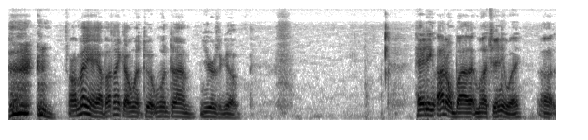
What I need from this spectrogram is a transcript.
or I may have. I think I went to it one time years ago. Heading, I don't buy that much anyway. Uh,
